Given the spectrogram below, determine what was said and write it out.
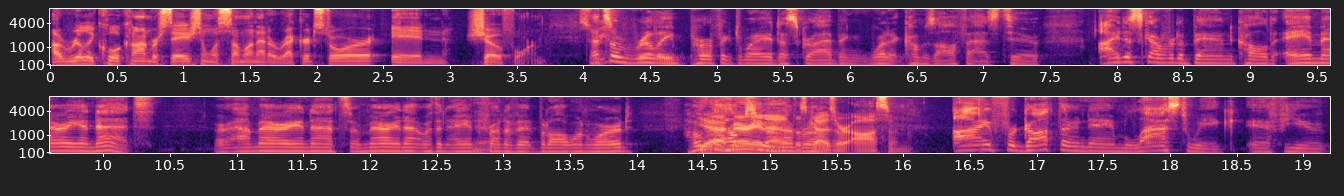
a really cool conversation with someone at a record store in show form. That's a really perfect way of describing what it comes off as too. I discovered a band called A Marionette, or A Marionette, or Marionette with an A in front of it, but all one word. Hope yeah, that helps you Marionette, remember those guys are awesome. I forgot their name last week. If you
